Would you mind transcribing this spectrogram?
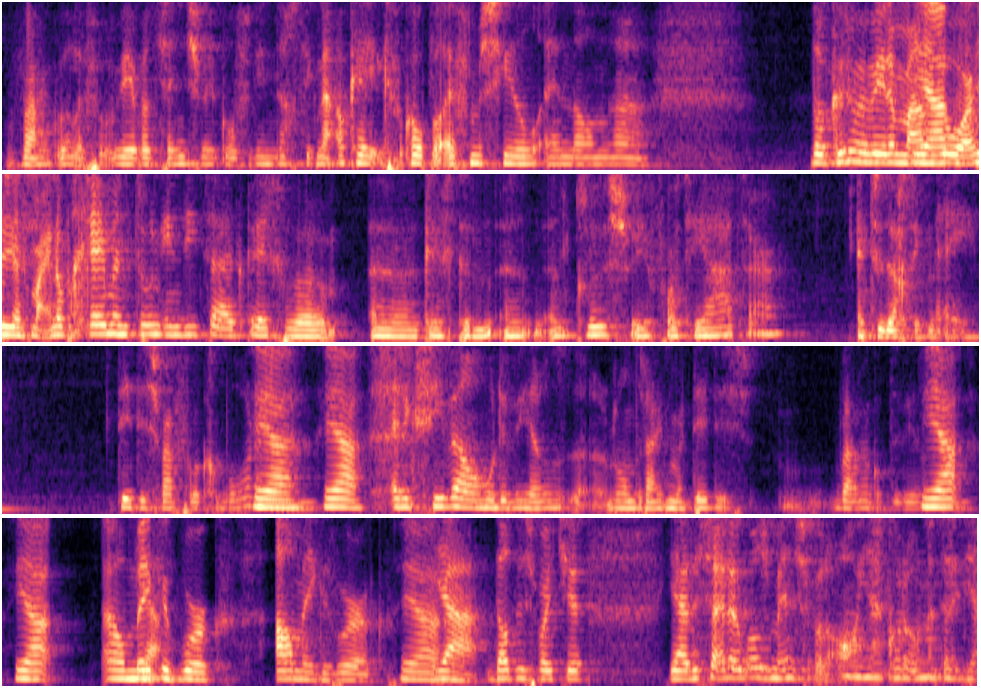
waar ik wel even weer wat centjes mee kon verdienen. Dacht ik, nou oké, ik verkoop wel even mijn ziel en dan, eh, dan kunnen we weer een maand Ja, door, precies. zeg maar. En op een gegeven moment toen in die tijd kregen we, eh, kreeg ik een, een, een klus weer voor theater. En toen dacht ik, nee, dit is waarvoor ik geboren Ja, ben. ja, En ik zie wel hoe de wereld eh, ronddraait, maar dit is waarom ik op de wereld ja, ben. ja. I'll make Ja. it work. I'll make it work. Ja. Ja, dat is wat je. Ja, er zijn ook wel eens mensen van, oh ja, coronatijd, ja,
